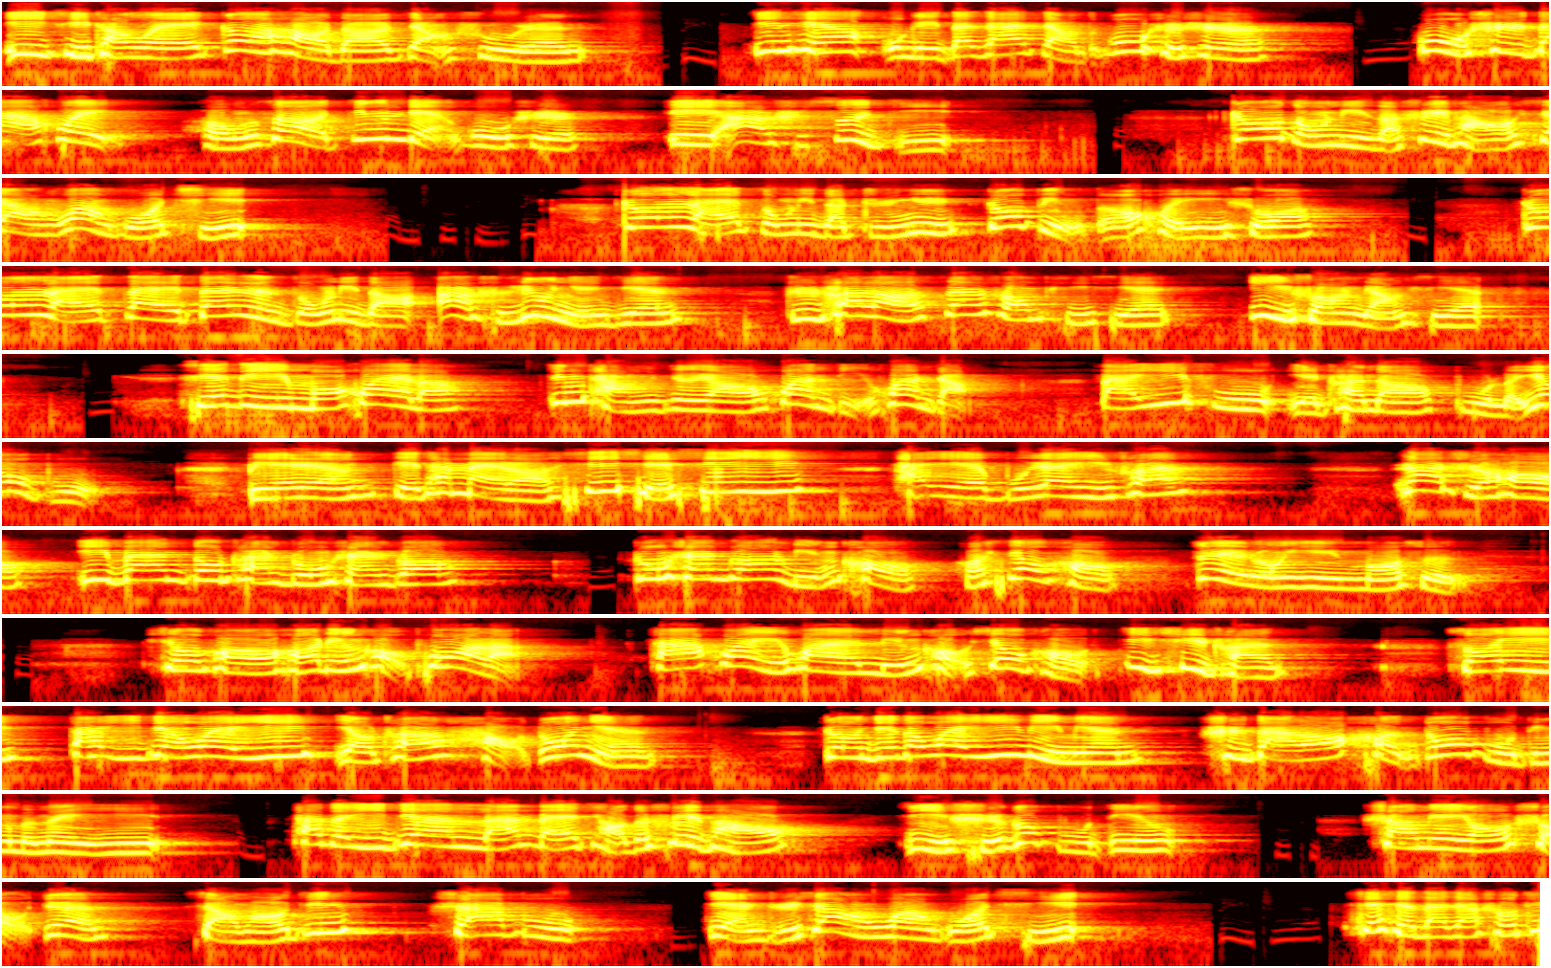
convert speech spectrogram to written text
一起成为更好的讲述人。今天我给大家讲的故事是《故事大会红色经典故事》第二十四集。周总理的睡袍像万国旗。周恩来总理的侄女周秉德回忆说。周恩来在担任总理的二十六年间，只穿了三双皮鞋，一双凉鞋，鞋底磨坏了，经常就要换底换掌，把衣服也穿得补了又补。别人给他买了新鞋新衣，他也不愿意穿。那时候一般都穿中山装，中山装领口和袖口。最容易磨损，袖口和领口破了，换一换领口、袖口继续穿，所以他一件外衣要穿好多年。整洁的外衣里面是打了很多补丁的内衣，他的一件蓝白条的睡袍，几十个补丁，上面有手绢、小毛巾、纱布。简直像万国旗！谢谢大家收听，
